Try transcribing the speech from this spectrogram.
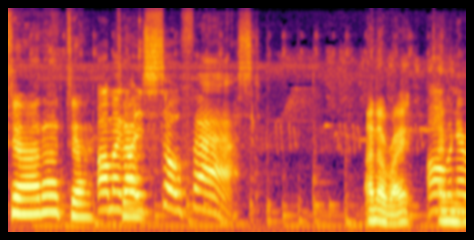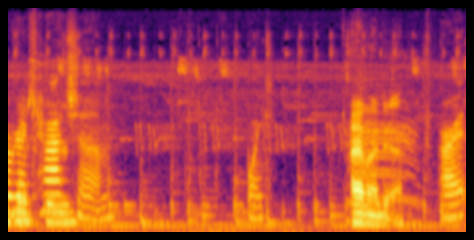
da, da, da, Oh my god, he's so fast. I know, right? Oh, we're never gonna catch him. Boink. I have an idea. All right.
